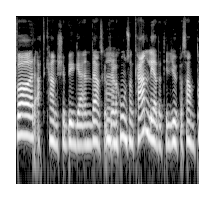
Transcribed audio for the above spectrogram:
För att kanske bygga en vänskapsrelation som kan leda till djupa samtal. Det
